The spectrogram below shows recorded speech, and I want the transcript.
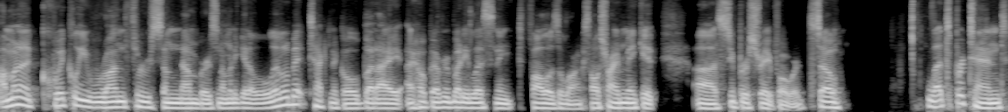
I'm going to quickly run through some numbers and I'm going to get a little bit technical, but I, I hope everybody listening follows along. So I'll try and make it uh, super straightforward. So let's pretend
